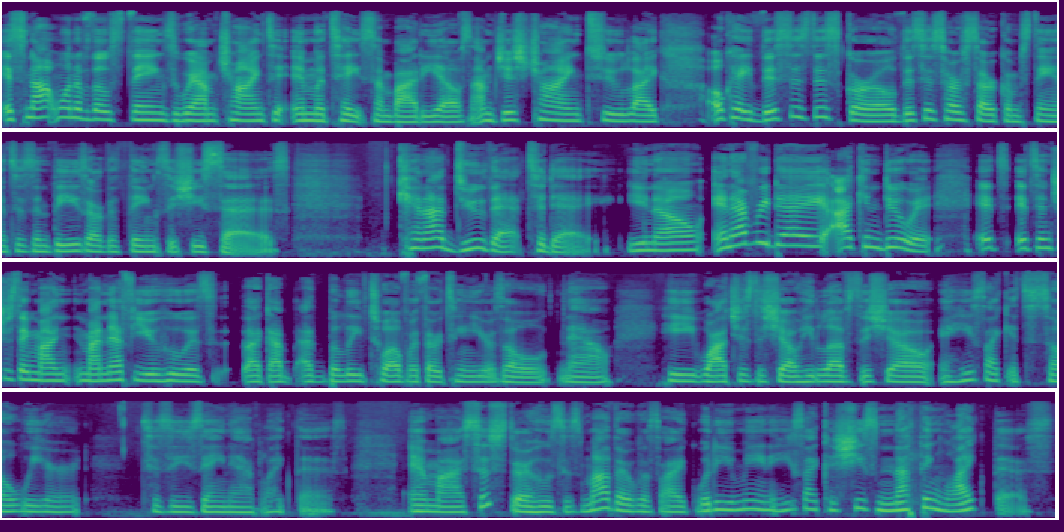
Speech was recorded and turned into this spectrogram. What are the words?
it's not one of those things where I'm trying to imitate somebody else. I'm just trying to, like, okay, this is this girl, this is her circumstances, and these are the things that she says can I do that today? You know, and every day I can do it. It's it's interesting. My my nephew, who is like I, I, believe twelve or thirteen years old now, he watches the show. He loves the show, and he's like, it's so weird to see Zainab like this. And my sister, who's his mother, was like, What do you mean? And he's like, Because she's nothing like this.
